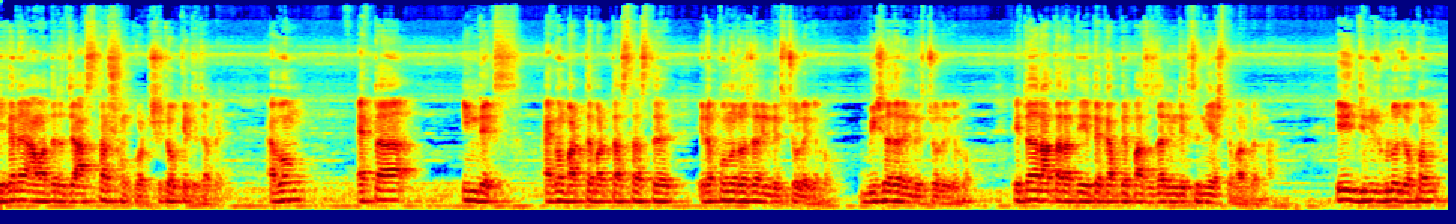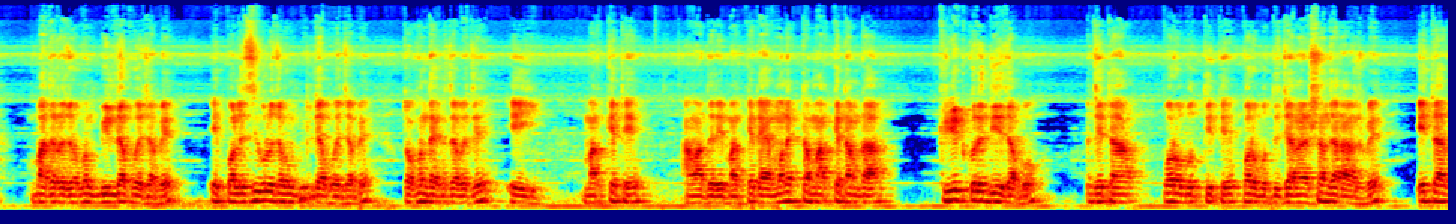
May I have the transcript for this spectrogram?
এখানে আমাদের যে আস্থার সংকট, সেটাও কেটে যাবে। এবং একটা ইন্ডেক্স এখন বাড়তে বাড়তে আস্তে আস্তে এটা পনেরো হাজার ইন্ডেক্স চলে গেল, বিশ হাজার ইন্ডেক্স চলে গেল। এটা রাতারাতি এটাকে আপনি পাঁচ হাজার ইন্ডেক্সে নিয়ে আসতে পারবেন না। এই জিনিসগুলো যখন বাজারে যখন বিল্ড আপ হয়ে যাবে, এই পলিসিগুলো যখন বিল্ড আপ হয়ে যাবে, তখন দেখা যাবে যে এই মার্কেটে আমাদের এই মার্কেটে এমন একটা মার্কেট আমরা ক্রিয়েট করে দিয়ে যাব, যেটা পরবর্তীতে, পরবর্তী জেনারেশন যারা আসবে, এটার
